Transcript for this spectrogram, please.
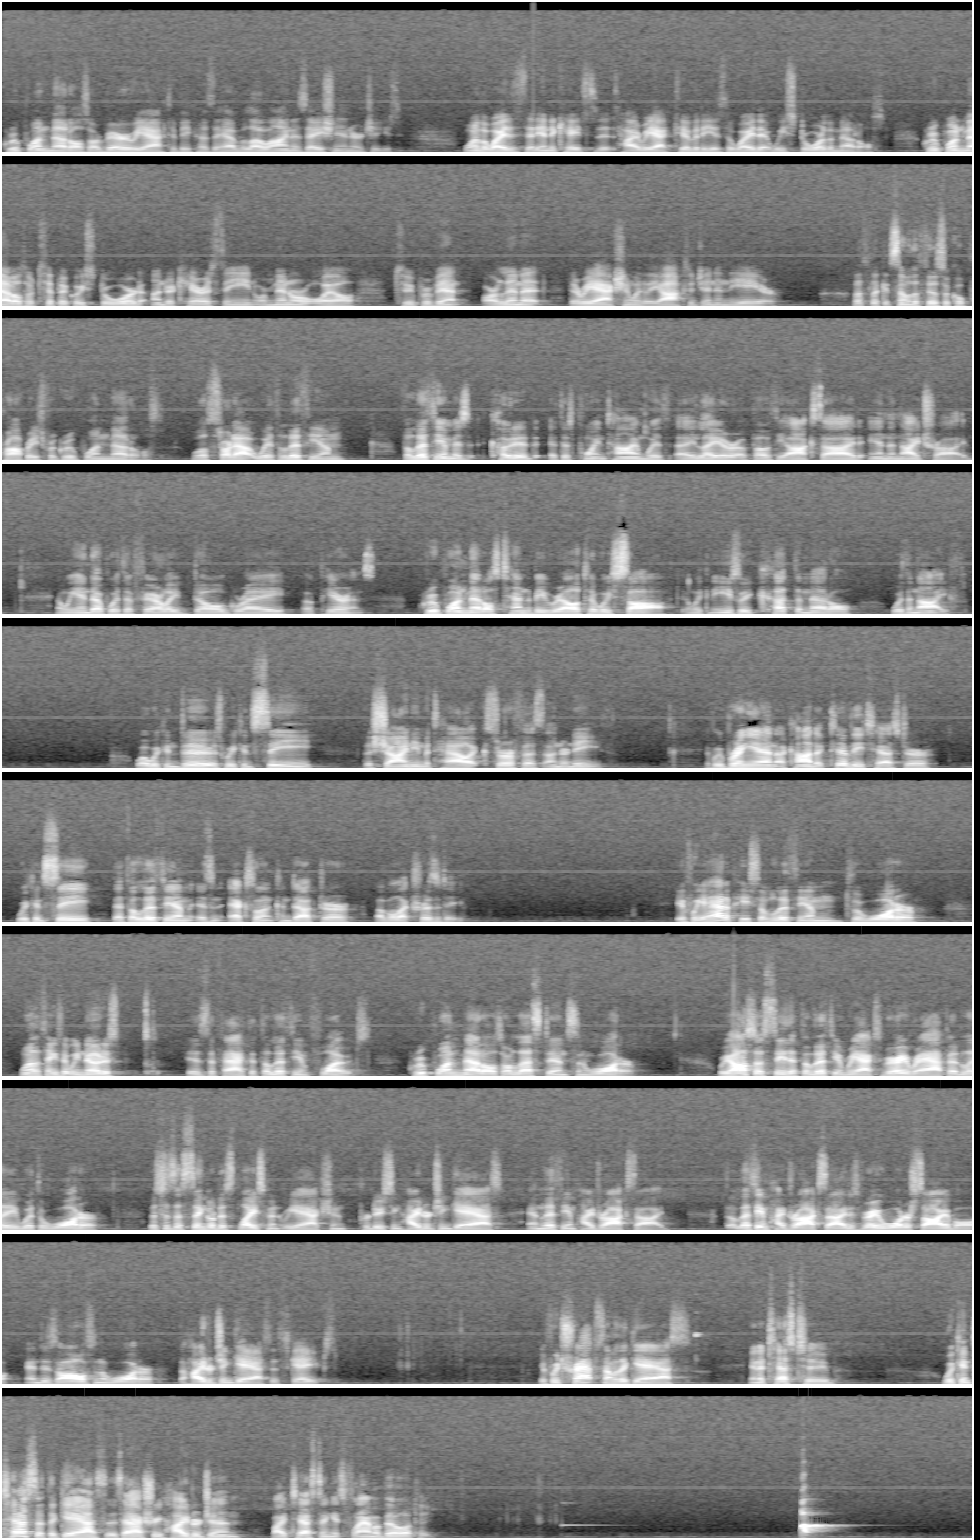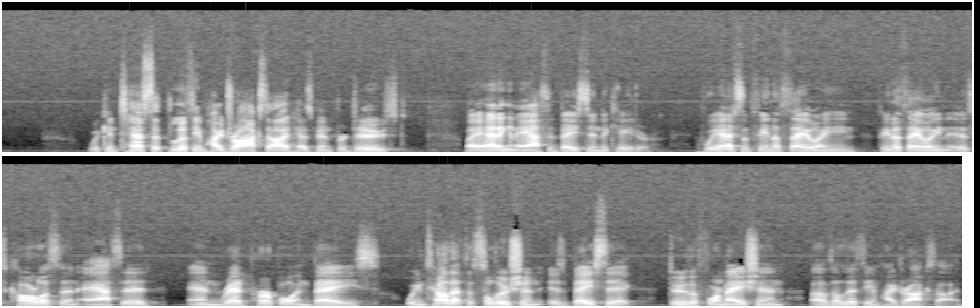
Group 1 metals are very reactive because they have low ionization energies. One of the ways that indicates its high reactivity is the way that we store the metals. Group 1 metals are typically stored under kerosene or mineral oil to prevent or limit their reaction with the oxygen in the air. Let's look at some of the physical properties for Group 1 metals. We'll start out with lithium. The lithium is coated at this point in time with a layer of both the oxide and the nitride and we end up with a fairly dull gray appearance. Group 1 metals tend to be relatively soft, and we can easily cut the metal with a knife. What we can do is we can see the shiny metallic surface underneath. If we bring in a conductivity tester, we can see that the lithium is an excellent conductor of electricity. If we add a piece of lithium to the water, one of the things that we notice is the fact that the lithium floats. Group 1 metals are less dense than water. We also see that the lithium reacts very rapidly with the water. This is a single displacement reaction producing hydrogen gas and lithium hydroxide. The lithium hydroxide is very water soluble and dissolves in the water. The hydrogen gas escapes. If we trap some of the gas in a test tube, we can test that the gas is actually hydrogen by testing its flammability. We can test that lithium hydroxide has been produced by adding an acid-base indicator. If we add some phenolphthalein, phenolphthalein is colorless in acid and red-purple in base, we can tell that the solution is basic due to the formation of the lithium hydroxide.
